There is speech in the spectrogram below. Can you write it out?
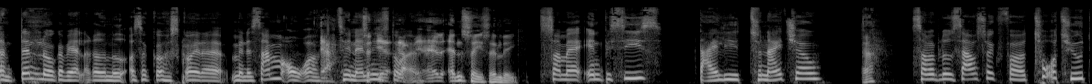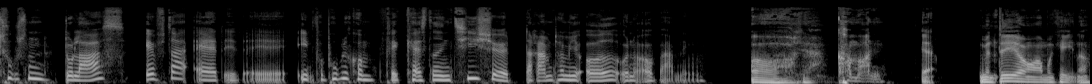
Jamen, den lukker vi allerede ned, og så går, går jeg da med det samme over ja, til en anden så, historie. Ja, ja, anden sagsanlæg. som er NBC's dejlige Tonight Show, Ja. Som er blevet sagsøgt for 22.000 dollars, efter at et, øh, en fra publikum fik kastet en t-shirt, der ramte ham i øjet under opvarmningen. Åh, oh, ja. Come on! Men det er jo amerikanere.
